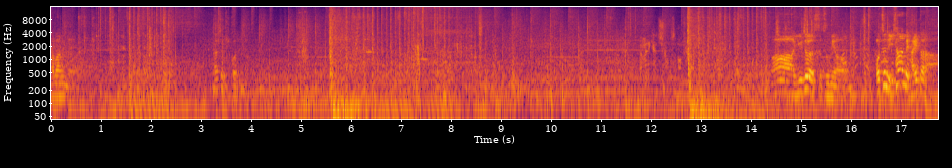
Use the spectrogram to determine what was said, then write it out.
잡았네. 살짝 있거든요. 아 유저였어 두 명. 어쩐지 이상한 데 가 있더라.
